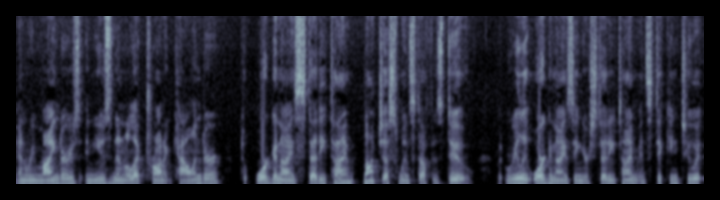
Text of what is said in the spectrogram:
and reminders and using an electronic calendar to organize study time, not just when stuff is due, but really organizing your study time and sticking to it,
